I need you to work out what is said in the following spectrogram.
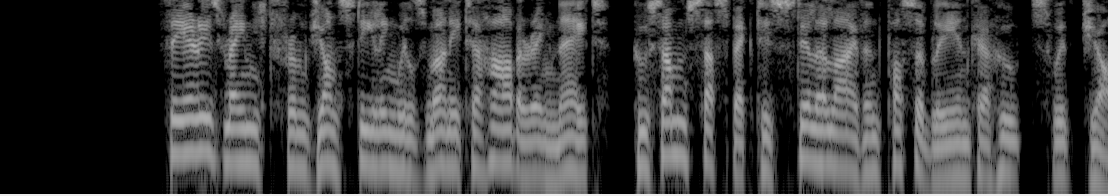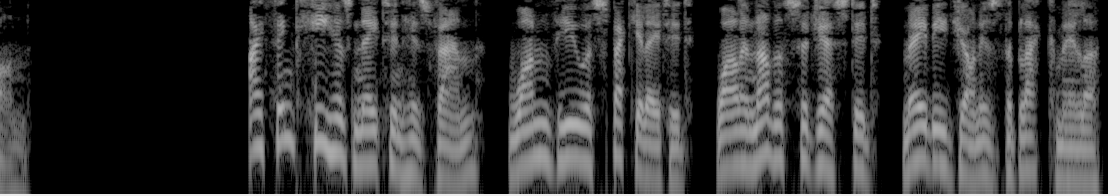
Theories ranged from John stealing Will's money to harboring Nate, who some suspect is still alive and possibly in cahoots with John. I think he has Nate in his van, one viewer speculated, while another suggested, maybe John is the blackmailer,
